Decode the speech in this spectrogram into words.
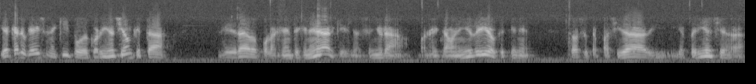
Y acá lo que hay es un equipo de coordinación que está liderado por la gerente general, que es la señora Manuelita Manini Río, que tiene toda su capacidad y, y experiencia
